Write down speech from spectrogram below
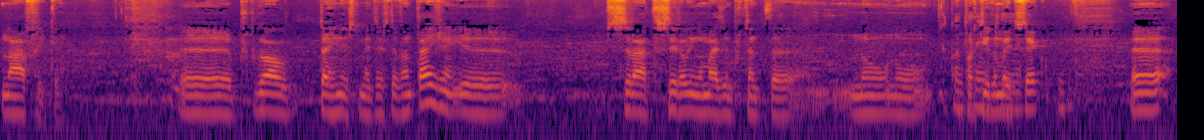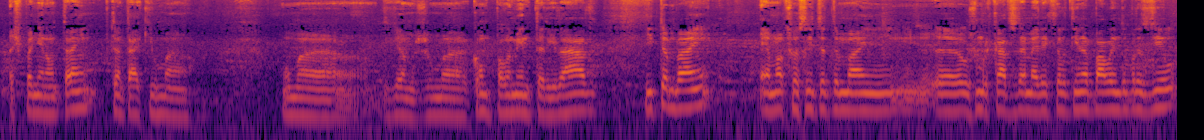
na África. Uh, Portugal tem neste momento esta vantagem, uh, será a terceira língua mais importante uh, no, no a partir do meio do século. a Espanha não tem, portanto há aqui uma, uma digamos, uma complementaridade e também é uma facilita também uh, os mercados da América Latina para além do Brasil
